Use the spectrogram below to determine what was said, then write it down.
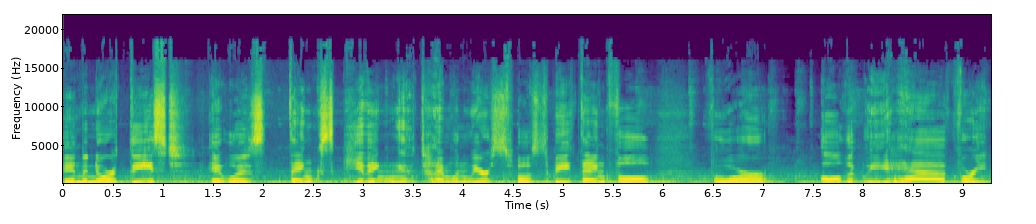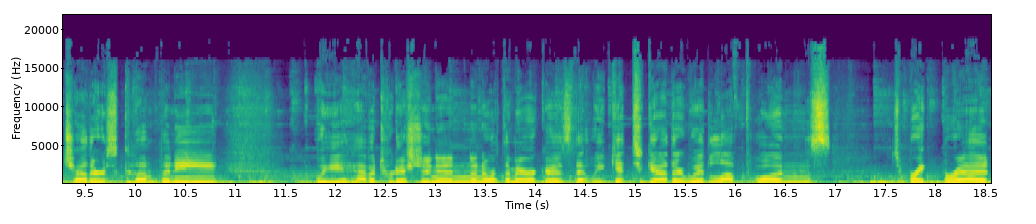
In the Northeast, it was Thanksgiving, a time when we are supposed to be thankful for all that we have, for each other's company. We have a tradition in the North Americas that we get together with loved ones to break bread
